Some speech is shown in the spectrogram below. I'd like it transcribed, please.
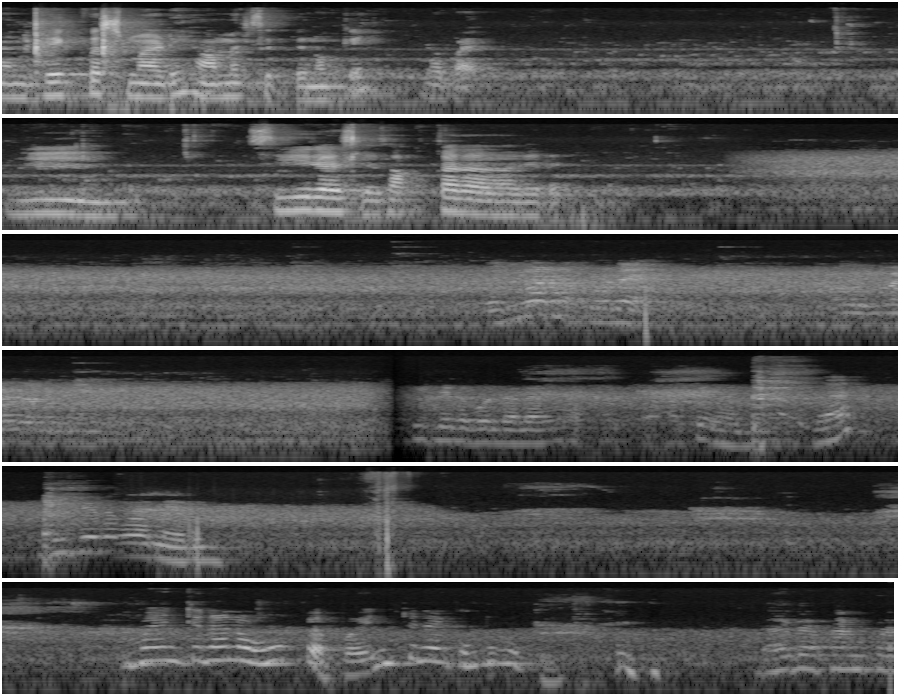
ನಾನು ಬ್ರೇಕ್ಫಾಸ್ಟ್ ಮಾಡಿ ಆಮೇಲೆ ಸಿಗ್ತೇನೆ ಓಕೆ ಬಾಯ್ ಹ್ಞೂ ಸೀರಿಯಸ್ಲಿ ಸಕ್ಕದಾಗಿದೆ ಇಂಚಿನ ಊಕಪ್ಪ ಇಂಚಿನ ಏರೋದು ಎಂಚಿನ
